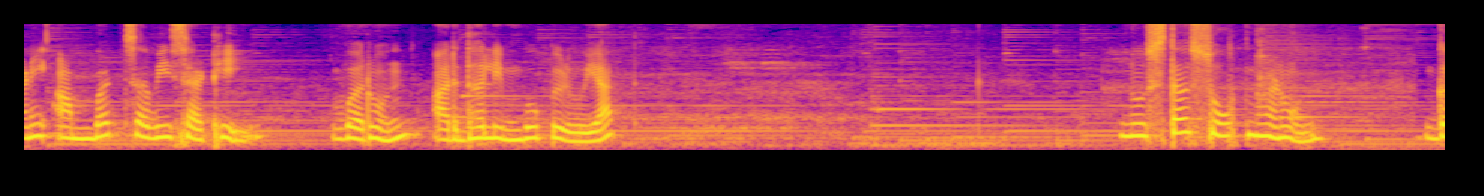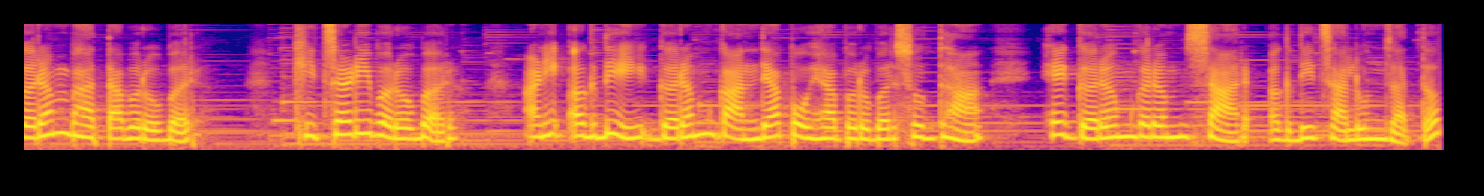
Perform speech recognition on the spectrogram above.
आणि आंबट चवीसाठी वरून अर्ध लिंबू पिळूयात. नुसतं सूप म्हणून गरम भाताबरोबर खिचडीबरोबर आणि अगदी गरम कांद्या पोह्याबरोबर सुद्धा हे गरम गरम सार अगदी चालून जातं.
